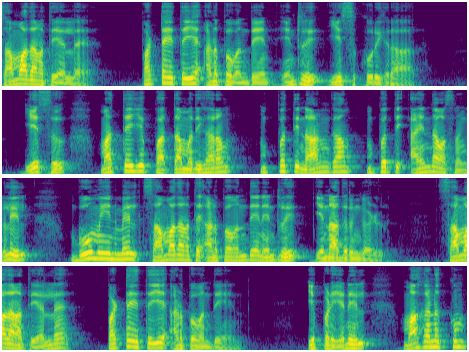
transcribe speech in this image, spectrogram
சமாதானத்தை அல்ல பட்டயத்தையே அனுப்ப வந்தேன் என்று இயேசு கூறுகிறார். இயேசு மத்தேயு பத்தாம் அதிகாரம் முப்பத்தி நான்காம் முப்பத்தி ஐந்தாம் வசனங்களில் பூமியின் மேல் சமாதானத்தை அனுப்ப வந்தேன் என்று எண்ணாதிருங்கள். சமாதானத்தை அல்ல பட்டயத்தையே அனுப்ப வந்தேன். எப்படியெனில் மகனுக்கும்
